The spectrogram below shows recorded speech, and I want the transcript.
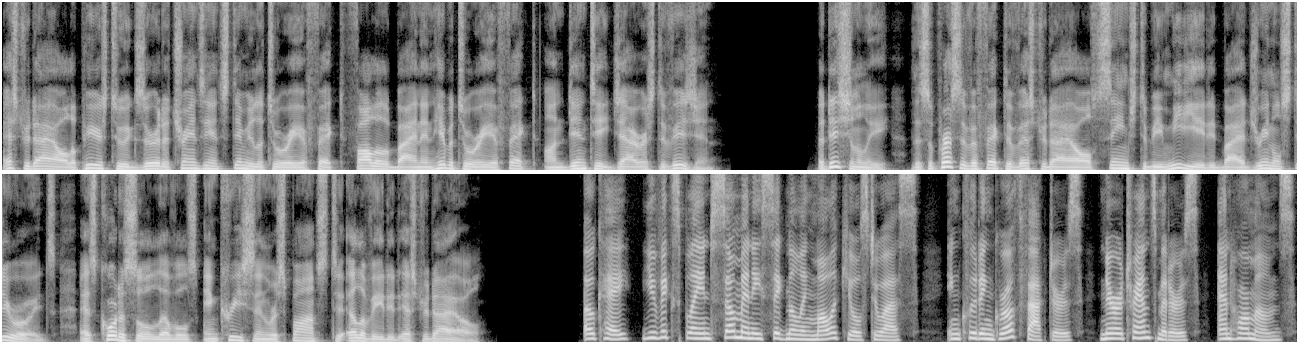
estradiol appears to exert a transient stimulatory effect followed by an inhibitory effect on dentate gyrus division. Additionally, the suppressive effect of estradiol seems to be mediated by adrenal steroids, as cortisol levels increase in response to elevated estradiol. Okay, you've explained so many signaling molecules to us, including growth factors, neurotransmitters, and hormones.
